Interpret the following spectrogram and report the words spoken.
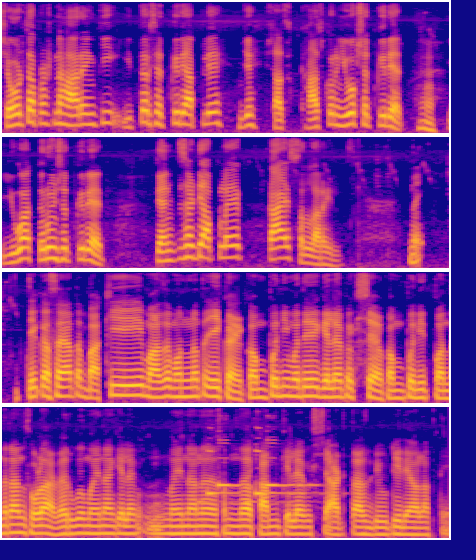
शेवटचा प्रश्न हा आहे की इतर शेतकरी आपले जे शास- खास करून युवक शेतकरी आहेत. युवा तरुण शेतकरी आहेत त्यांच्यासाठी आपला एक काय सल्ला राहील ते कसं आहे आता बाकी माझं म्हणणं तर एक आहे कंपनीमध्ये गेल्यापेक्षा कंपनीत पंधरा सोळा हजार रुपये महिना गेल्या महिन्यानं समजा काम केल्यापेक्षा आठ तास ड्युटी द्यावं लागते.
